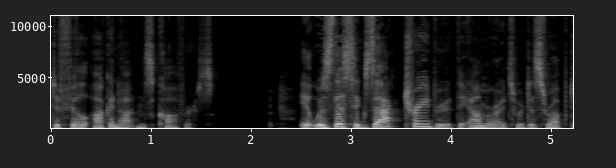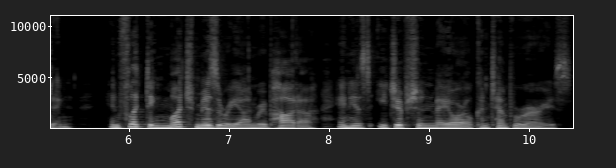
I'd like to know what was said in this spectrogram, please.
to fill Akhenaten's coffers. It was this exact trade route the Amorites were disrupting, inflicting much misery on Ribhada and his Egyptian mayoral contemporaries.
